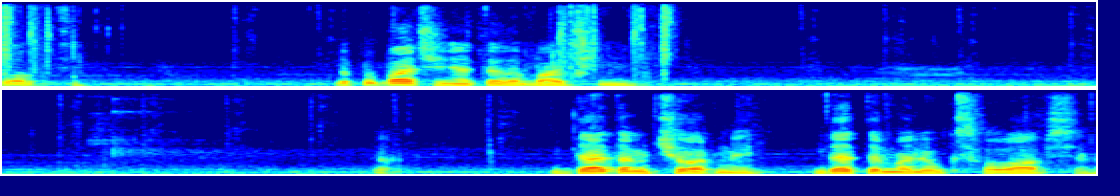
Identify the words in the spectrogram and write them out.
хлопці. До побачення, телебачення. Де там чорний? Де ти малюк сховався?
